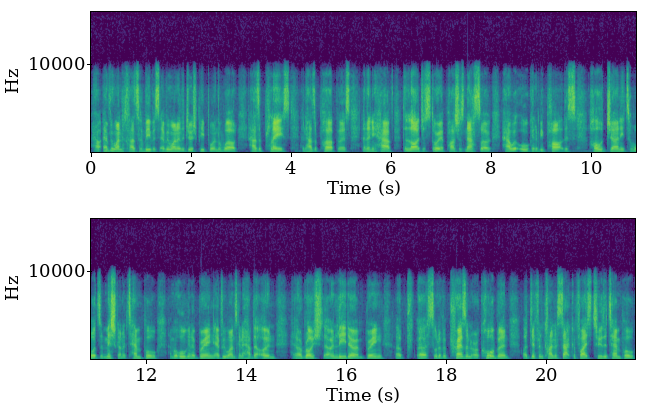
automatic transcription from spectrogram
how everyone has Havivas, everyone in the Jewish people in the world has a place and has a purpose. And then you have the larger story of Parshas Naso, how we're all going to be part of this whole journey towards a Mishkan, a temple, and we're all going to bring, everyone's going to have their own uh, Rosh, their own leader, and bring a, a, sort of a present or a korban or a different kind of sacrifice to the temple.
